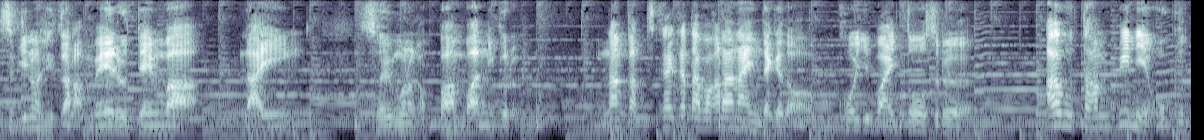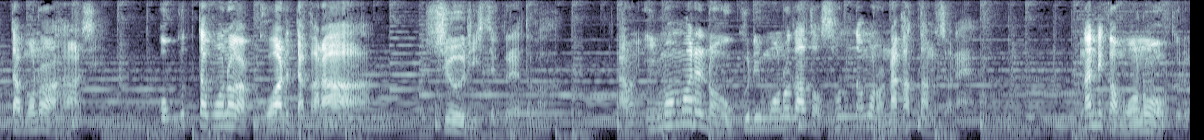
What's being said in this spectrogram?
次の日からメール、電話、LINE、そういうものがバンバンに来る。なんか使い方わからないんだけど、こういう場合どうする？会うたんびに送ったものの話。送ったものが壊れたから修理してくれとか。あの、今までの贈り物だとそんなものなかったんですよね。何か物を送る。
